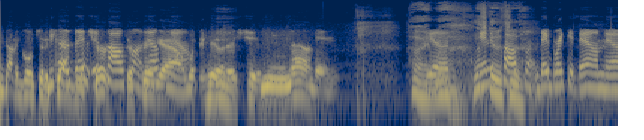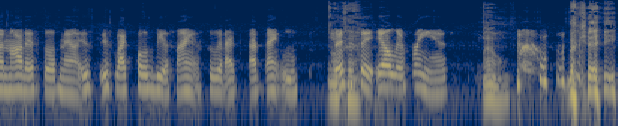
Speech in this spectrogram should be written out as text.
you got to go to the Because Catholic they- church called to figure out now. what the hell that shit mean nowadays. All right, Yeah, well, let's and get it's into called the, some, they break it down now and all that stuff now. It's it's like supposed to be a science to it. I I think. Let's just say L and friends. Oh. okay.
